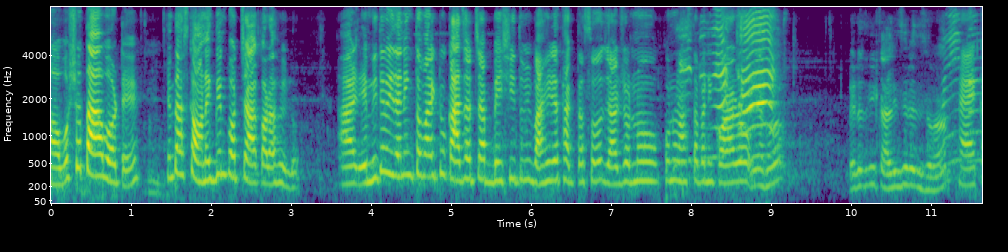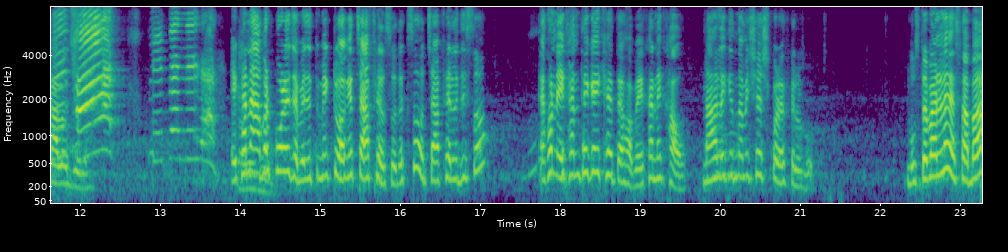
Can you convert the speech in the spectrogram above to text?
অবশ্য তা বটে কিন্তু আজকে অনেকদিন পর চা করা হইল। আর এমনিতেও ইদানিং তোমার একটু কাজের চাপ বেশি তুমি বাহিরে থাকতেছো যার জন্য কোনো নাস্তা পানি করারও এটা তুমি কালি জিরে দিছো না? হ্যাঁ কালো জিরে। এখানে আবার পড়ে যাবে যে তুমি একটু আগে চা ফেলছো দেখছ? চা ফেলে দিছো? এখন এখান থেকেই খেতে হবে এখানে খাও। না হলে কিন্তু আমি শেষ করে ফেলব। বুঝতে পারলে সাবা?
